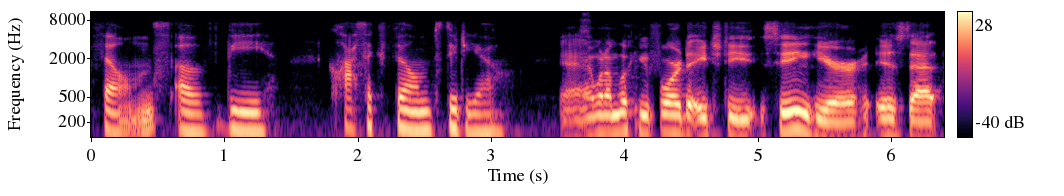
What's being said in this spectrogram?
films of the classic film studio. And what I'm looking forward to HT seeing here is that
